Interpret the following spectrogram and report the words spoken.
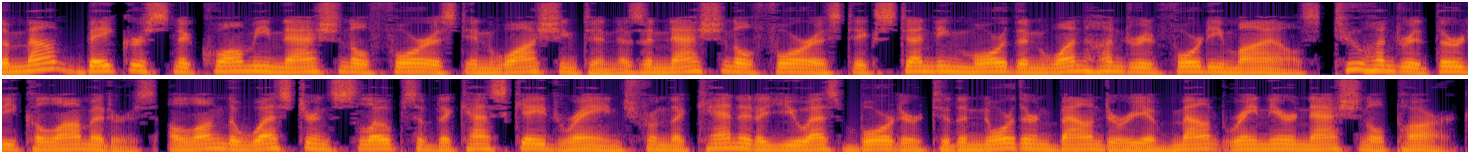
The Mount Baker Snoqualmie National Forest in Washington is a national forest extending more than 140 miles 230 kilometers along the western slopes of the Cascade Range from the Canada-US border to the northern boundary of Mount Rainier National Park.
